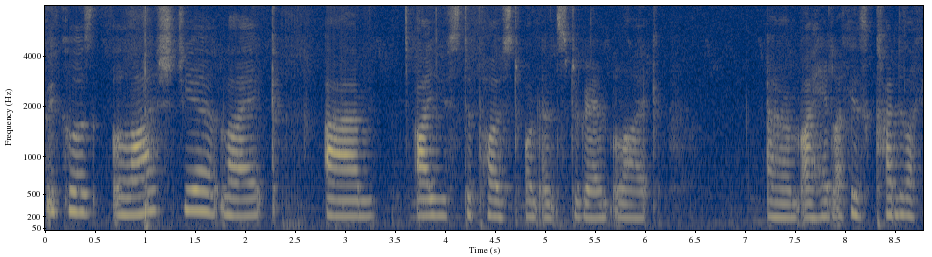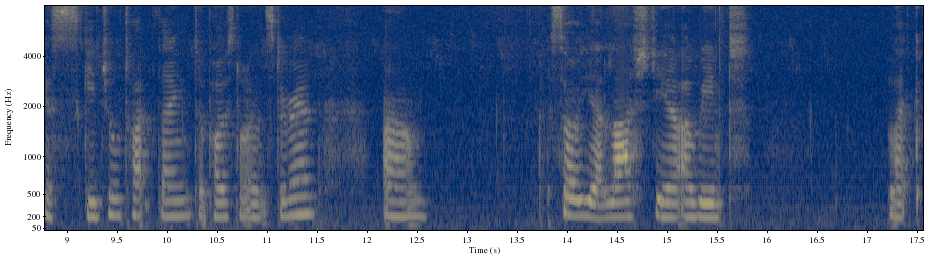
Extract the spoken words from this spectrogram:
Because last year like um I used to post on Instagram like um I had like a kind of like a schedule type thing to post on Instagram. Um so yeah last year I went like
